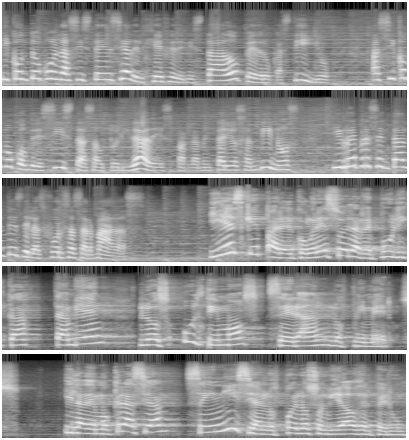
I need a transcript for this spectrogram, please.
y contó con la asistencia del jefe del Estado, Pedro Castillo, así como congresistas, autoridades, parlamentarios andinos y representantes de las Fuerzas Armadas. Y es que para el Congreso de la República también los últimos serán los primeros. Y la democracia se inicia en los pueblos olvidados del Perú.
